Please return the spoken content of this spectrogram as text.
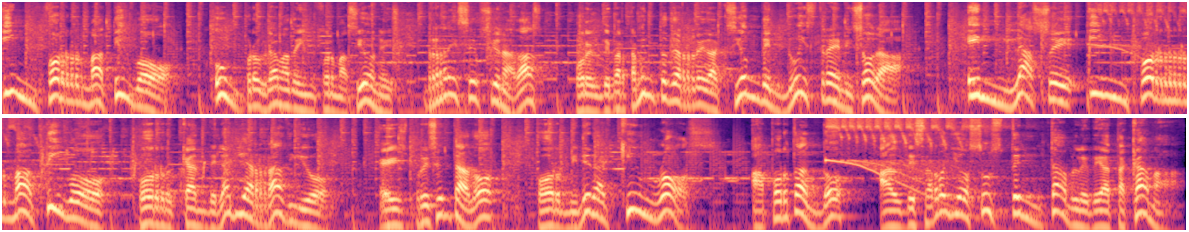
Informativo, un programa de informaciones recepcionadas por el departamento de redacción de nuestra emisora. Enlace informativo por Candelaria Radio. Es presentado por Minera King Ross, aportando al desarrollo sustentable de Atacama.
